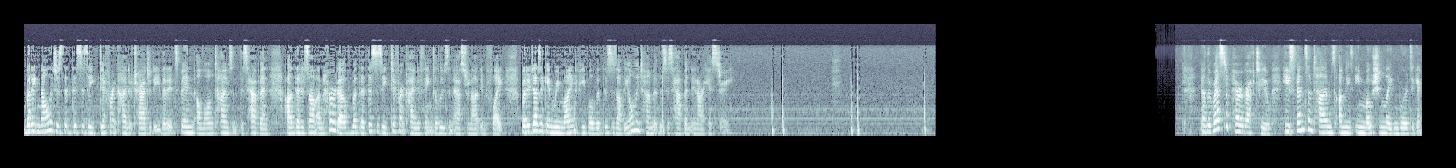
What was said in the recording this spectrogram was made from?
but acknowledges that this is a different kind of tragedy, that it's been a long time since this happened, uh, that it's not unheard of, but that this is a different kind of thing to lose an astronaut in flight. But it does again remind people that this is not the only time that this has happened in our history. Now the rest of paragraph two, he spends some time on these emotion-laden words again.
